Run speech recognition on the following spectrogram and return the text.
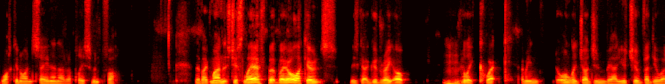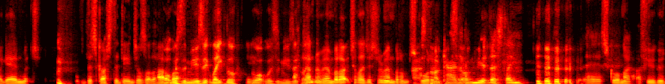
working on signing a replacement for the big man that's just left. But by all accounts, he's got a good write up, mm-hmm. really quick. I mean, only judging by a YouTube video again, which we've discussed the dangers of that. What was the music like though? What was the music I like? can't remember actually. I just remember him That's scoring. not good. on mute this time. uh, scoring a, a few good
